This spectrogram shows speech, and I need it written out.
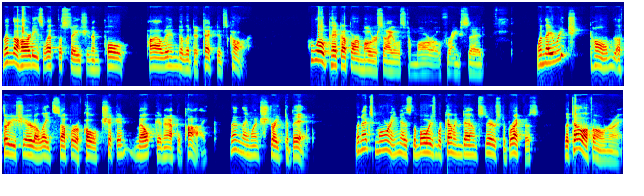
Then the Hardys left the station and pulled piled into the detective's car. We'll pick up our motorcycles tomorrow, Frank said. When they reached home, the three shared a late supper of cold chicken, milk, and apple pie. Then they went straight to bed. The next morning, as the boys were coming downstairs to breakfast, the telephone rang.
